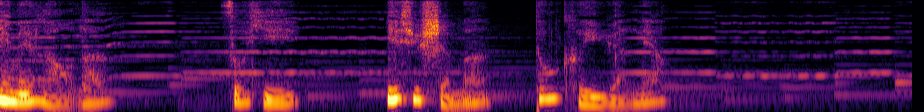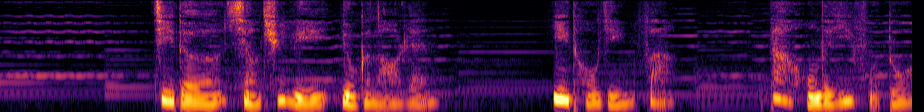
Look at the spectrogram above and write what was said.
因为老了，所以也许什么都可以原谅。”记得小区里有个老人，一头银发，大红的衣服多，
